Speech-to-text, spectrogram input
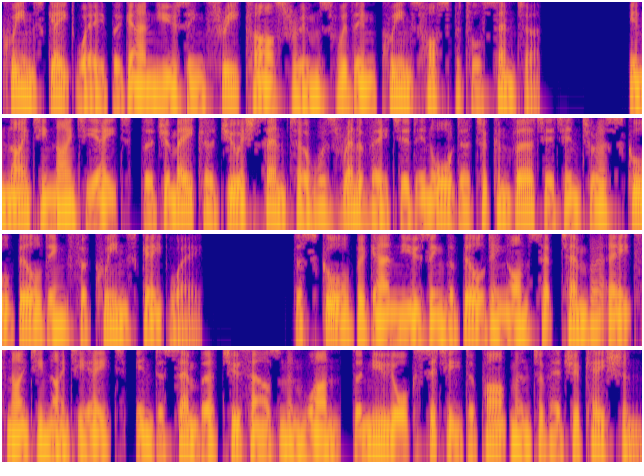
Queen's Gateway began using three classrooms within Queen's Hospital Center. In 1998, the Jamaica Jewish Center was renovated in order to convert it into a school building for Queen's Gateway. The school began using the building on September 8, 1998. In December 2001, the New York City Department of Education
